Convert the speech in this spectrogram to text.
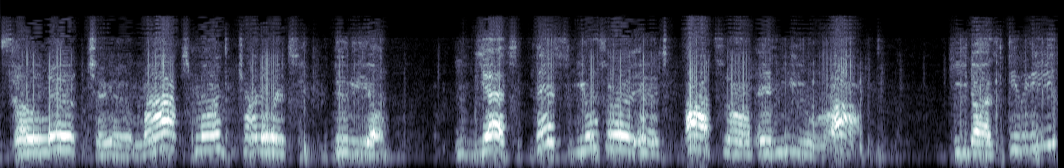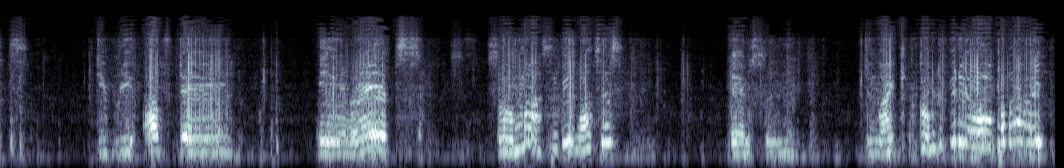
Salute to Max Montanovic Studio. Yes, this user is awesome and he rocks. He does DVDs, DVD update, and rants. So Max, if you watch this, then so you like, comment the video. Bye.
